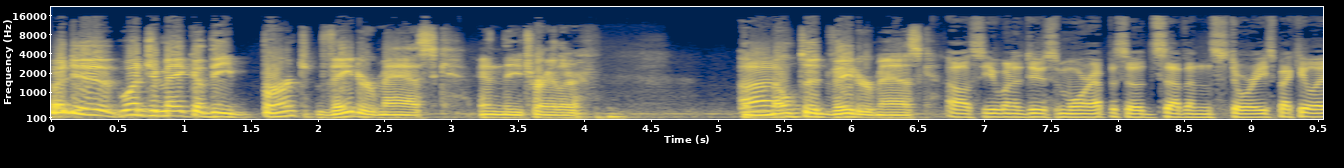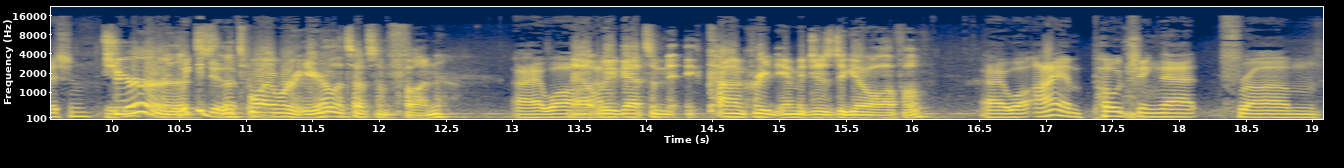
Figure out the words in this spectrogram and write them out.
What you what'd you make of the burnt Vader mask in the trailer? The Uh, melted Vader mask. Oh, so you want to do some more episode seven story speculation? Sure, we that's, can do that. that's why we're here. Let's have some fun. All right. Well, Now I'm- we've got some concrete images to go off of. all right. Well, I am poaching that from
